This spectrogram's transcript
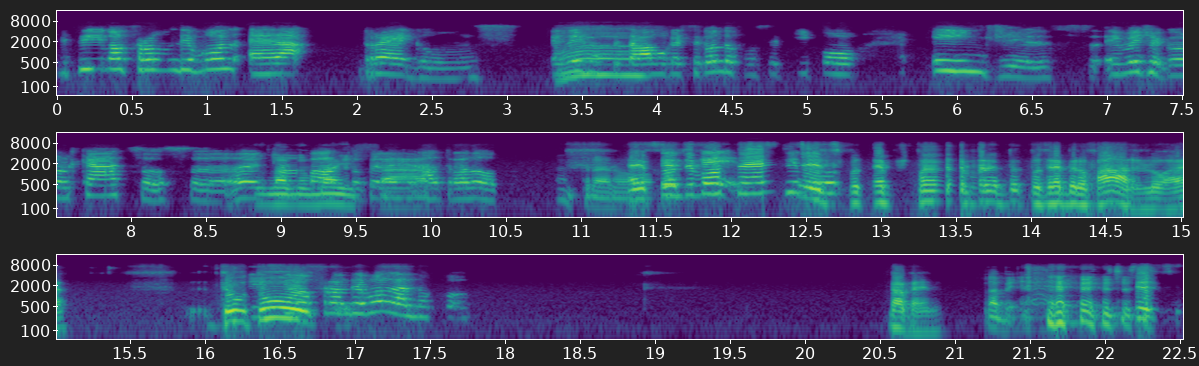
Il primo From the Wall era Dragons. E noi ci Ah. aspettavamo che il secondo fosse tipo Angels. E invece col Cazzos eh, ci hanno l'hanno fatto quella fatto. altra roba. Altra roba. E From the Perché, Vortex tipo- potrebbe- potrebbe- potrebbero farlo, eh. Tu, Il tu... From the Wall hanno... co- Va bene. Va bene. C'è stato-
